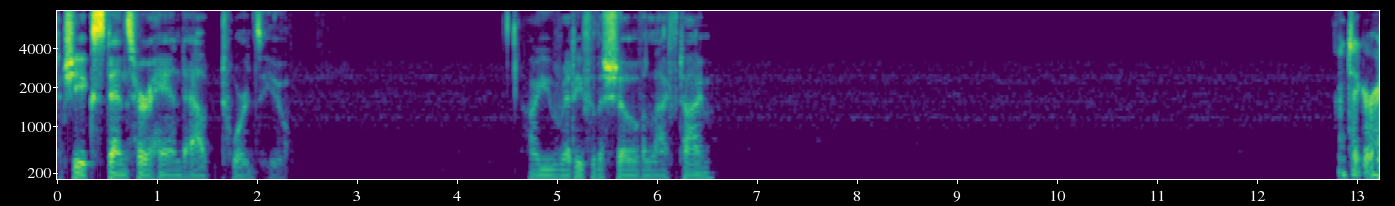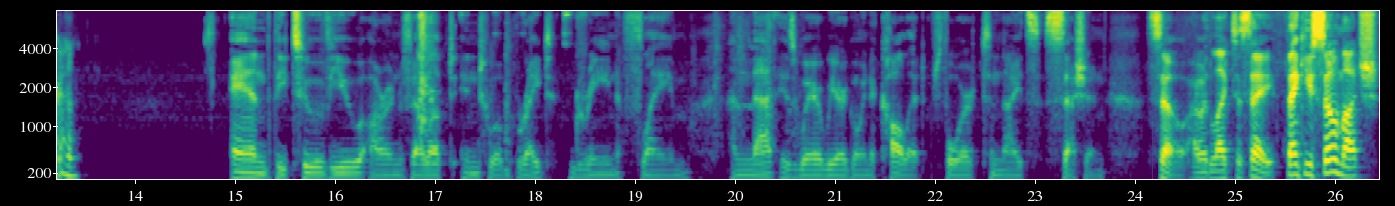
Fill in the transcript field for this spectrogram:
And she extends her hand out towards you. Are you ready for the show of a lifetime? I take her hand. and the two of you are enveloped into a bright green flame. And that is where we are going to call it for tonight's session. So I would like to say thank you so much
